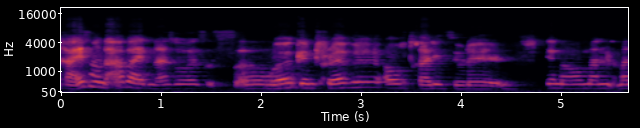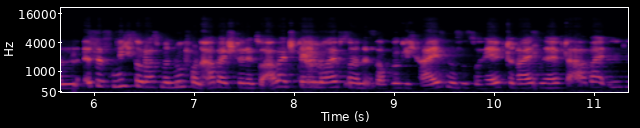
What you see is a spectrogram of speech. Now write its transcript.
Reisen und Arbeiten. Also es ist äh, Work and Travel auch traditionell. Genau, man, man es ist nicht so, dass man nur von Arbeitsstelle zu Arbeitsstelle läuft, sondern es ist auch wirklich Reisen. Es ist so Hälfte Reisen, Hälfte Arbeiten.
